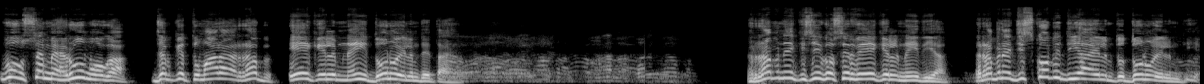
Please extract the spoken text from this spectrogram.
وہ اس سے محروم ہوگا، جبکہ تمہارا رب ایک علم نہیں، دونوں علم دیتا ہے۔ رب نے کسی کو صرف ایک علم نہیں دیا۔ رب نے جس کو بھی دیا علم، تو دونوں علم دیے۔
